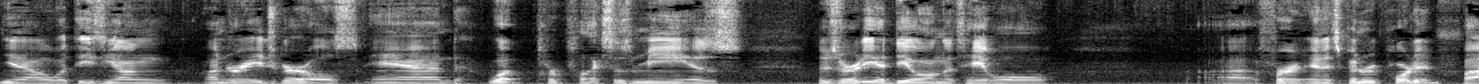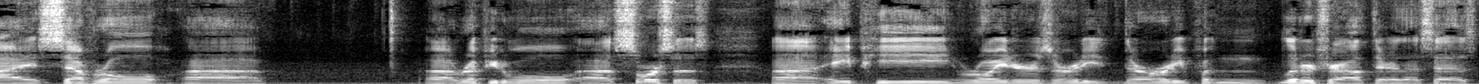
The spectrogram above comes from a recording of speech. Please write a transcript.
you know, with these young underage girls. And what perplexes me is there's already a deal on the table uh, for, and it's been reported by several uh, uh reputable uh, sources. Uh, AP, Reuters, already they're already putting literature out there that says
